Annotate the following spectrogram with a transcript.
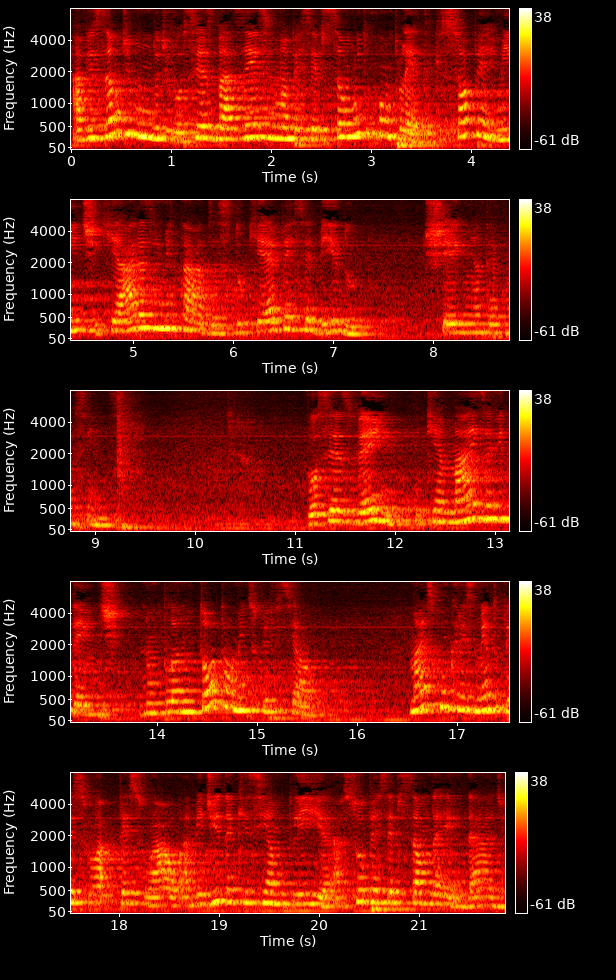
A visão de mundo de vocês baseia-se numa percepção muito completa que só permite que áreas limitadas do que é percebido cheguem até a consciência. Vocês veem o que é mais evidente num plano totalmente superficial. Mas com o crescimento pessoal, à medida que se amplia a sua percepção da realidade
